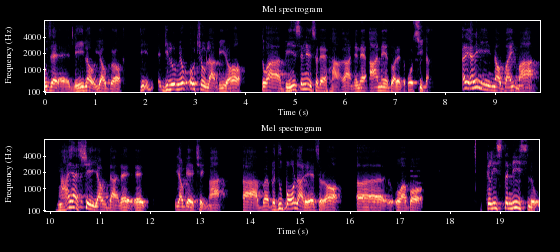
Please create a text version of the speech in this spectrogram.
994လောက်ရောက်ပြီးတော့ဒီဒီလိုမျိုးအုတ်ချုပ်လာပြီးတော့သူကဘင်းစနစ်ဆိုတဲ့ဟာကနည်းနည်းအားနည်းသွားတဲ့သဘောရှိလာအဲ့ဒီအဲ့ဒီနောက်ပိုင်းမှာ908ရောက်လာတဲ့ရောက်တဲ့အချိန်မှာအာဘသူပေါ်လာတယ်ဆိုတော့အာဟိုပါပေါ့ကလစ်တနီစ်လို့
